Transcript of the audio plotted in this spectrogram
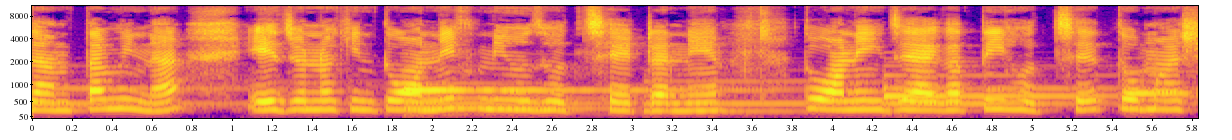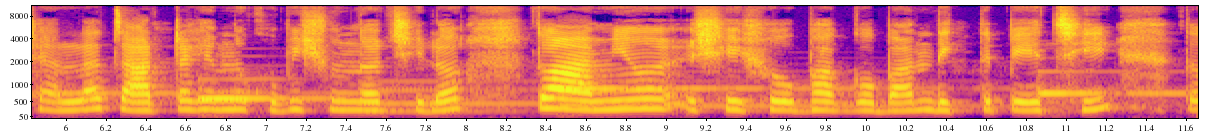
জানতামই না। এই জন্য কিন্তু অনেক নিউজ হচ্ছে এটা নিয়ে। তো অনেক জায়গাতেই হচ্ছে। তো মাশাল্লাহ চারটা কিন্তু খুবই সুন্দর ছিল। তো আমিও সেই সৌভাগ্যবান দেখতে পেয়েছি। তো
